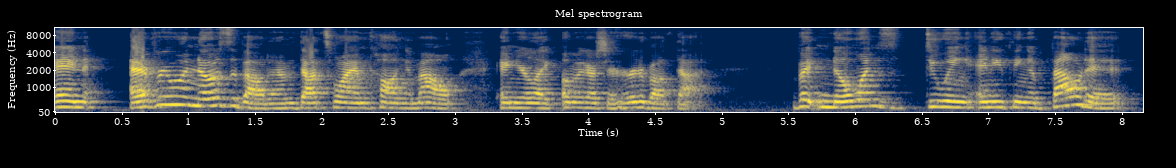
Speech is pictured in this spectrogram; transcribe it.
And everyone knows about him. That's why I'm calling him out. And you're like, oh my gosh, I heard about that. But no one's doing anything about it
